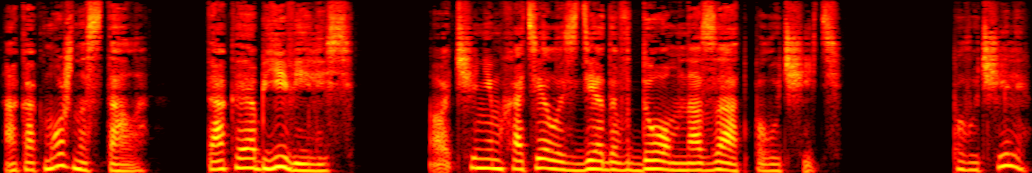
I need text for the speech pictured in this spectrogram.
А как можно стало, так и объявились. Очень им хотелось деда в дом назад получить. Получили?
